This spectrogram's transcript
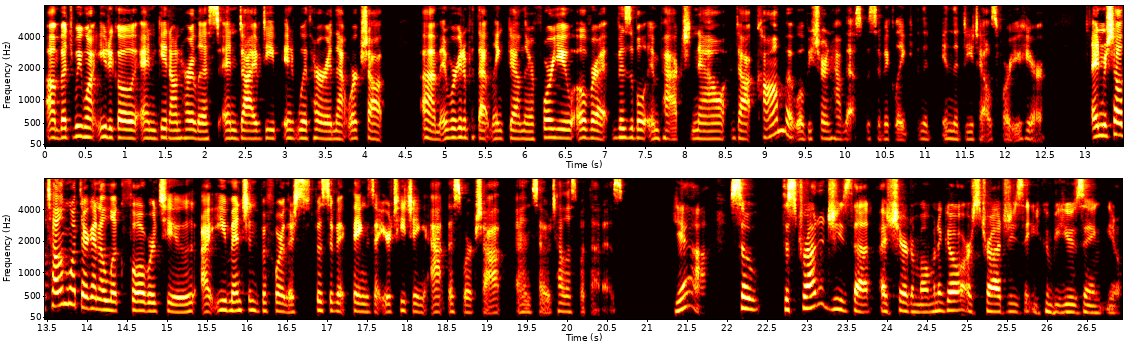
Um, but we want you to go and get on her list and dive deep in with her in that workshop. Um, and we're going to put that link down there for you over at visibleimpactnow.com. But we'll be sure and have that specific link in the in the details for you here. And Michelle, tell them what they're going to look forward to. Uh, you mentioned before there's specific things that you're teaching at this workshop, and so tell us what that is. Yeah. So the strategies that I shared a moment ago are strategies that you can be using, you know,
